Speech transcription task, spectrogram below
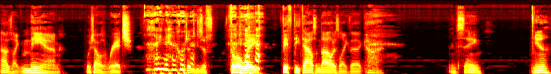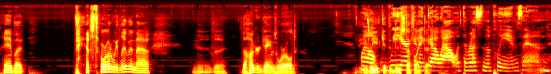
I was like, man, wish I was rich. I know. Wish I could just throw away fifty thousand dollars like that. God, insane. Yeah, hey, but that's the world we live in now. You know, the the Hunger Games world. The Well, elite get to we are gonna go out with the rest of the plebes and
